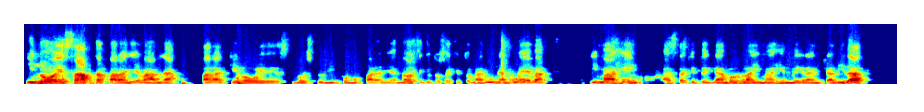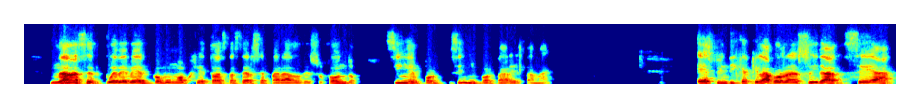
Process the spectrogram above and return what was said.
y no es apta para llevarla para que lo, es, lo estudien como para diagnóstico. Entonces hay que tomar una nueva imagen hasta que tengamos la imagen de gran calidad. Nada se puede ver como un objeto hasta ser separado de su fondo, sin, importar el tamaño. Esto indica que la borrosidad sea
